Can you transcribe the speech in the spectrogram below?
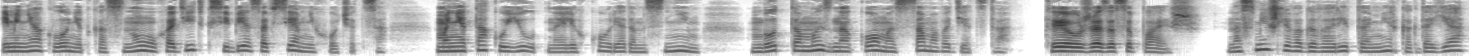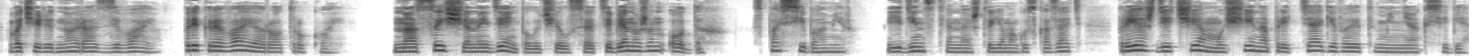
и меня клонит ко сну, уходить к себе совсем не хочется. Мне так уютно и легко рядом с ним, будто мы знакомы с самого детства. «Ты уже засыпаешь», — насмешливо говорит Амир, когда я в очередной раз зеваю, прикрывая рот рукой. Насыщенный день получился, тебе нужен отдых. Спасибо, Амир. Единственное, что я могу сказать, прежде чем мужчина притягивает меня к себе.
